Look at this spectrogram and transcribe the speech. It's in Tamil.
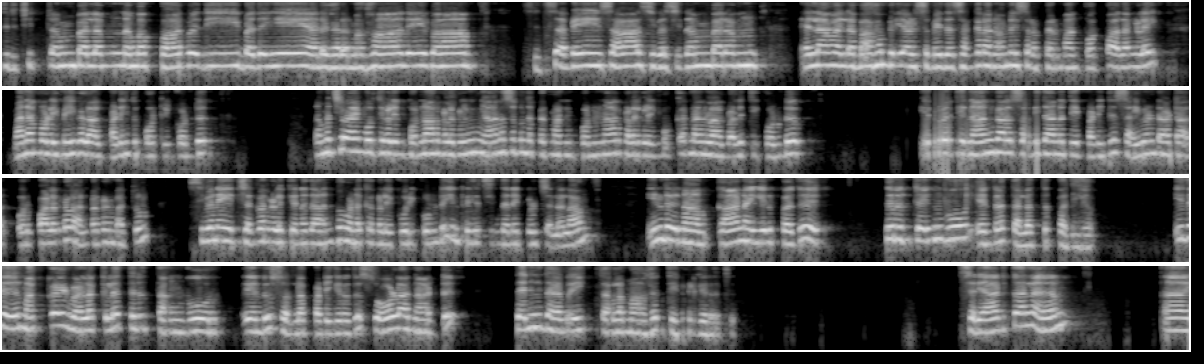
திருச்சிற்றம்பலம் நம பார்வதி பதையே அரகர மகாதேவா சித்சபேசா சிவ சிதம்பரம். எல்லாம் வல்ல பாகம்பிரியால் சமேத சங்கர ராமேஸ்வர பெருமான் பொற்பாதங்களை மனமொழி மெய்களால் பணிந்து போற்றிக் கொண்டு நமச்சிவாயமூர்த்திகளின் பொன்னார் கலர்களையும் ஞானசம்பந்த பெருமானின் பொன்னார் கலர்களை முக்கர்ணங்களால் வலுத்தி கொண்டு இருபத்தி நான்காவது சன்னிதானத்தை பணிந்து சைவண்டாட்டார் பொறுப்பாளர்கள் அன்பர்கள் மற்றும் சிவனைய செல்வர்களுக்கு எனது அன்பு வணக்கங்களை கூறிக்கொண்டு இன்றைய சிந்தனைக்குள் செல்லலாம். இன்று நாம் காண இருப்பது திரு தெங்கூர் என்ற தலத்து பதிகம். இது மக்கள் வழக்குல திருத்தங்கூர் என்று சொல்லப்படுகிறது. சோழ நாட்டு தென்தவை தலமாக திகழ்கிறது. சரி அடுத்தால ஆஹ்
